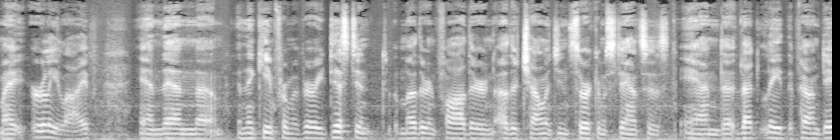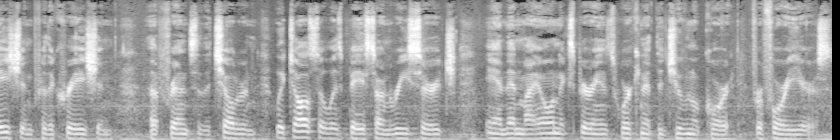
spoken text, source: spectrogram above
my early life, and then uh, and then came from a very distant mother and father and other challenging circumstances, and uh, that laid the foundation for the creation of Friends of the children, which also was based on research and then my own experience working at the juvenile court for four years.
